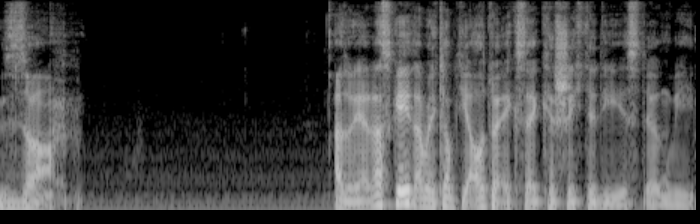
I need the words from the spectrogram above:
So. Also ja, das geht, aber ich glaube, die Auto-Exec-Geschichte, die ist irgendwie...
